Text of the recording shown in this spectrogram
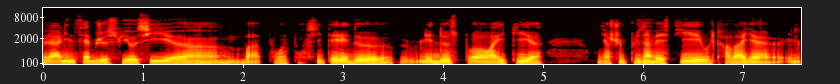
là, à l'INSEP, je suis aussi, euh, bah, pour, pour citer les deux, les deux sports avec qui euh, dire, je suis le plus investi, où le travail euh, est le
